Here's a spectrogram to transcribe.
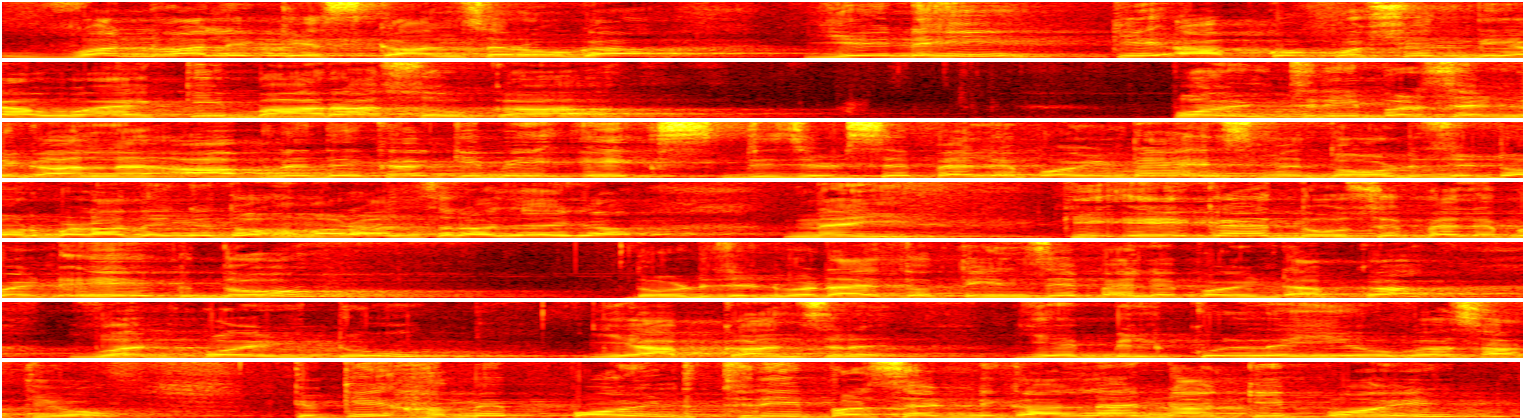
वन वाले केस का आंसर होगा। ये नहीं कि आपको क्वेश्चन दिया हुआ है कि 1200 का पॉइंट थ्री परसेंट निकालना है। आपने देखा कि भाई एक डिजिट से पहले पॉइंट है, इसमें दो डिजिट और बढ़ा देंगे तो हमारा आंसर आ जाएगा नहीं। कि एक है, दो से पहले पॉइंट एक, दो दो डिजिट बढ़ाए तो तीन से पहले पॉइंट आपका वन पॉइंट टू ये आपका आंसर है। ये बिल्कुल नहीं होगा साथियों, क्योंकि हमें पॉइंट थ्री परसेंट निकालना है, ना कि पॉइंट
